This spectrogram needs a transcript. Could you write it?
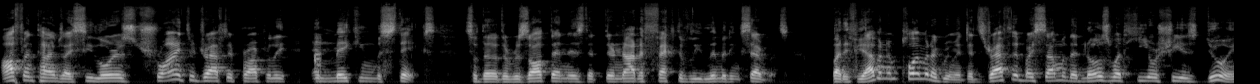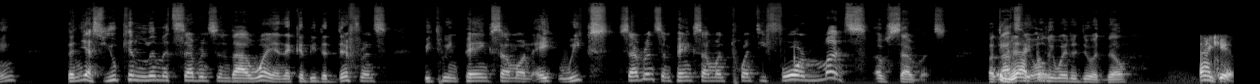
oftentimes I see lawyers trying to draft it properly and making mistakes. So the, the result then is that they're not effectively limiting severance. But if you have an employment agreement that's drafted by someone that knows what he or she is doing, then yes, you can limit severance in that way. And it could be the difference between paying someone eight weeks severance and paying someone 24 months of severance. But that's exactly. the only way to do it, Bill. Thank you.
